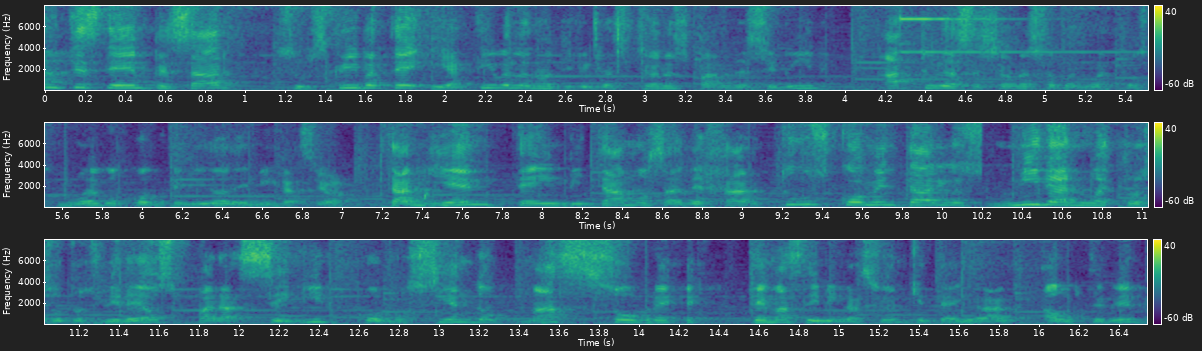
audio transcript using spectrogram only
Antes de empezar, suscríbete y activa las notificaciones para recibir actualizaciones sobre nuestro nuevo contenido de inmigración. También te invitamos a dejar tus comentarios, mira nuestros otros videos para seguir conociendo más sobre temas de inmigración que te ayudarán a obtener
